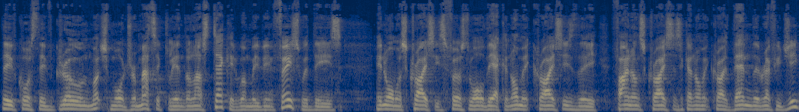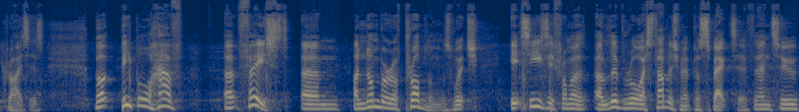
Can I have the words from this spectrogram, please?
they, of course, they've grown much more dramatically in the last decade when we've been faced with these enormous crises. First of all, the economic crisis, the finance crisis, economic crisis, then the refugee crisis. But people have uh, faced um, a number of problems which it's easy from a, a, liberal establishment perspective then to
